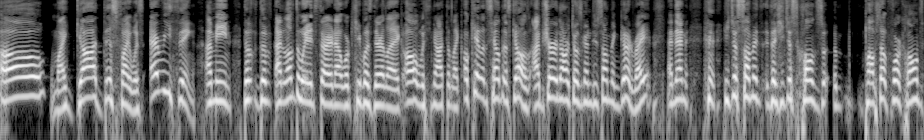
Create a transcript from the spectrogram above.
Oh my god, this fight was everything. I mean, the the I love the way it started out where Kiba's there like, oh, with Hinata like, okay, let's see how this goes. I'm sure Naruto's gonna do something good, right? And then he just summons, he just clones, uh, pops up four clones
